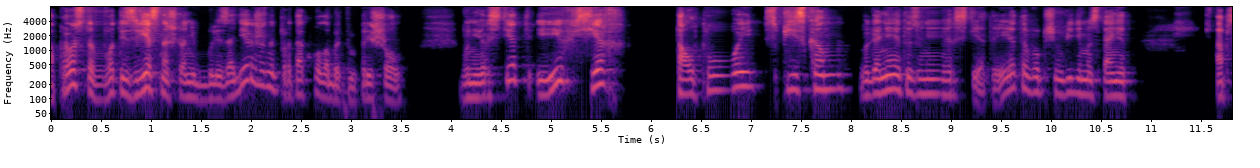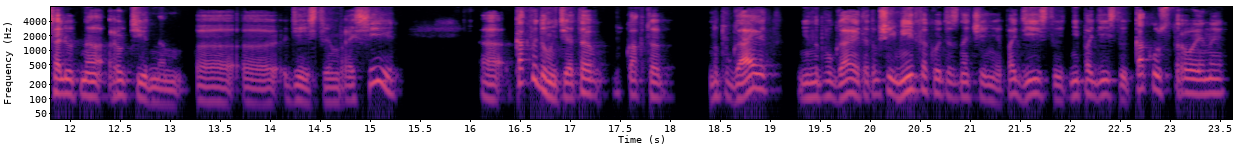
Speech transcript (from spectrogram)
а просто вот известно, что они были задержаны, протокол об этом пришел в университет, и их всех толпой, списком выгоняют из университета. И это, в общем, видимо, станет абсолютно рутинным э, э, действием в России. Э, как вы думаете, это как-то напугает, не напугает? Это вообще имеет какое-то значение? Подействует, не подействует? Как устроены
